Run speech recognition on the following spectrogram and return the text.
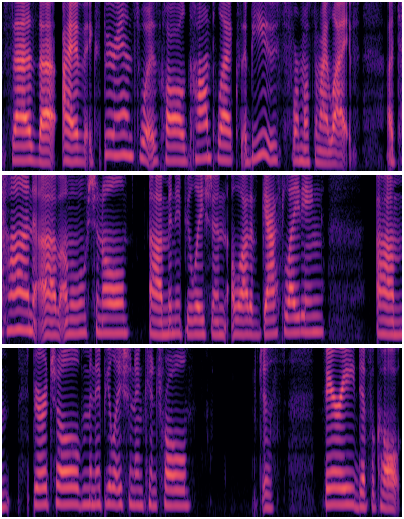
says that I've experienced what is called complex abuse for most of my life. A ton of emotional uh, manipulation, a lot of gaslighting, um, spiritual manipulation and control. Just very difficult.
